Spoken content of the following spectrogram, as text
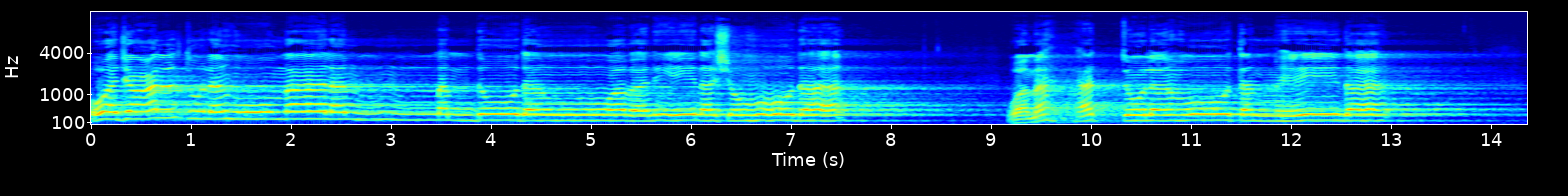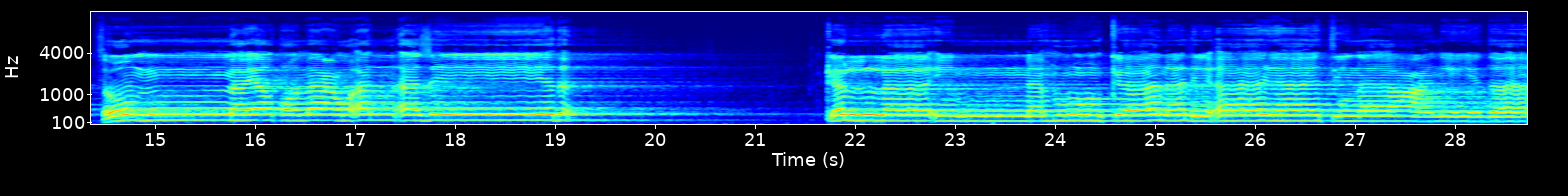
وجعلت له مالا ممدودا وبنين شهودا ومهدت له تمهيدا ثم يطمع أن أزيد كلا إنه كان لآياتنا عنيدا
